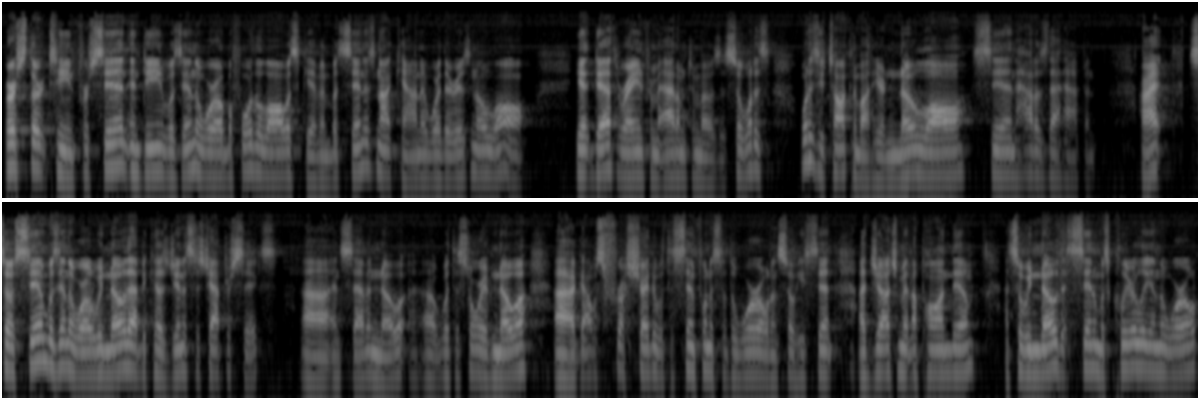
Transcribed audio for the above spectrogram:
Verse 13 For sin indeed was in the world before the law was given, but sin is not counted where there is no law. Yet death reigned from Adam to Moses. So, what is, what is he talking about here? No law, sin. How does that happen? All right? So, sin was in the world. We know that because Genesis chapter 6 uh, and 7, Noah, uh, with the story of Noah, uh, God was frustrated with the sinfulness of the world, and so he sent a judgment upon them. And so we know that sin was clearly in the world.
